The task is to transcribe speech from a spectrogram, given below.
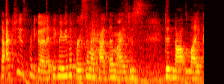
that actually is pretty good. I think maybe the first time I had them, I just did not like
